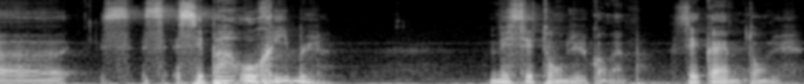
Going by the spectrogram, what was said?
euh, c'est pas horrible, mais c'est tendu quand même. C'est quand même tendu.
